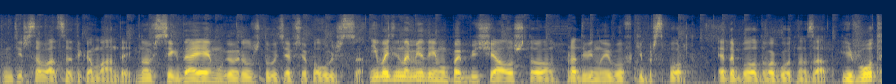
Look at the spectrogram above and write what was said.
интересоваться этой командой. Но всегда я ему говорил, что у тебя все получится. И в один момент я ему пообещал, что продвину его в киберспорт. Это было два года назад. И вот,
